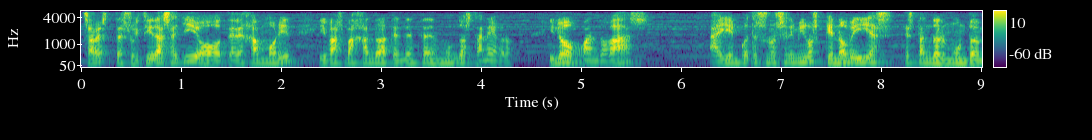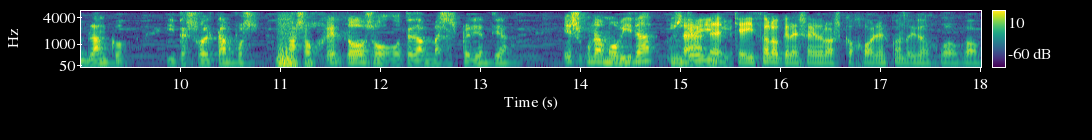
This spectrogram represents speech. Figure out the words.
¿Sabes? Te suicidas allí o te dejan morir y vas bajando la tendencia del mundo hasta negro. Y luego cuando vas, ahí encuentras unos enemigos que no veías estando el mundo en blanco. Y te sueltan pues más objetos o te dan más experiencia. Es una movida O sea, increíble. eh, que hizo lo que le salió de los cojones cuando hizo el juego.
